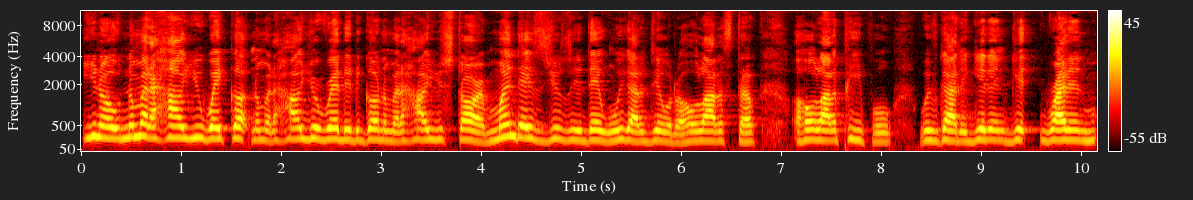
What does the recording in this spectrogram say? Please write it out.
you know, no matter how you wake up, no matter how you're ready to go, no matter how you start, Mondays is usually a day when we got to deal with a whole lot of stuff, a whole lot of people. We've got to get in, get right in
